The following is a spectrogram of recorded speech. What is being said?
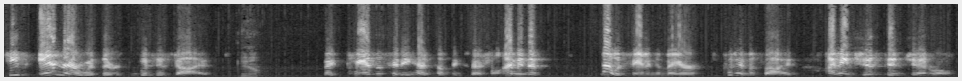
He's in there with their with his guys. Yeah. But Kansas City had something special. I mean, that, notwithstanding the mayor, put him aside. I mean, just in general.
